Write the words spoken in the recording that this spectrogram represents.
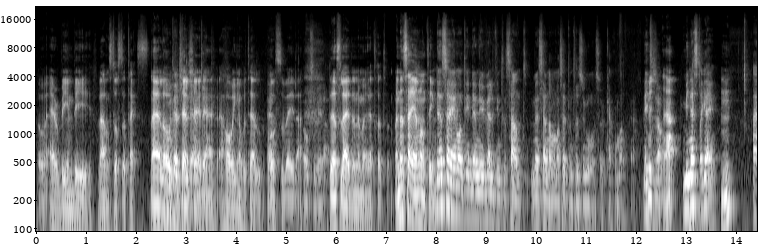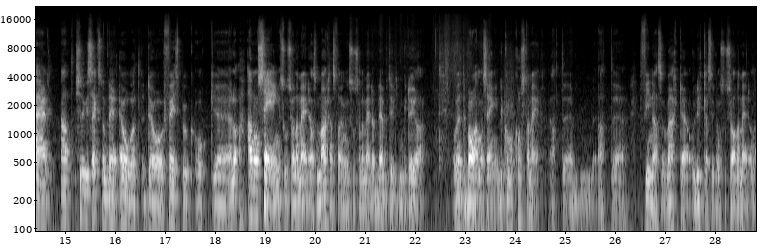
och Airbnb, världens största tax, nej, eller Hotellkedja, hotellkedja, har inga hotell Ja. och så vidare. Och så vidare. Den sliden är man rätt trött på. Men den säger någonting. Den säger någonting, den är ju väldigt intressant. Men sen när man har sett den tusen gånger så kanske man... Ja, lite så. Ja. Min nästa grej Mm. är att 2016 blir året då Facebook och, eh, eller annonsering i sociala medier, alltså marknadsföring i sociala medier blir betydligt mycket dyrare. Och inte bara annonsering, det kommer kosta mer att, eh, att eh, finnas och verka och lyckas i de sociala medierna.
